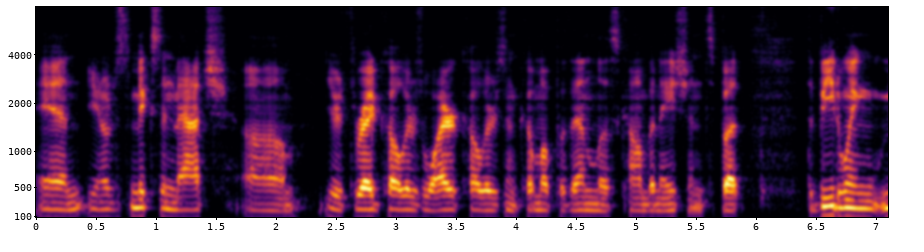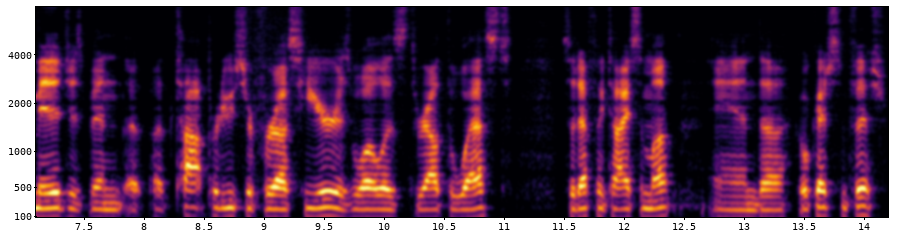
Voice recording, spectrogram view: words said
And you know, just mix and match um, your thread colors, wire colors, and come up with endless combinations. But the Beadwing Midge has been a, a, top producer for us here as well as throughout the West. So definitely tie some up and uh, go catch some fish.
